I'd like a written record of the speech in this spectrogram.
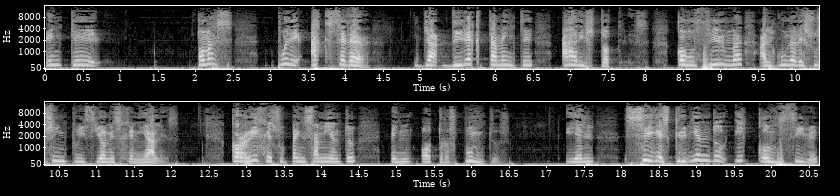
en que Tomás puede acceder ya directamente a Aristóteles, confirma alguna de sus intuiciones geniales, corrige su pensamiento en otros puntos, y él sigue escribiendo y concibe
